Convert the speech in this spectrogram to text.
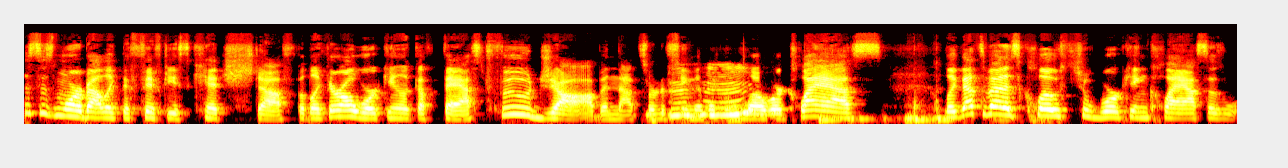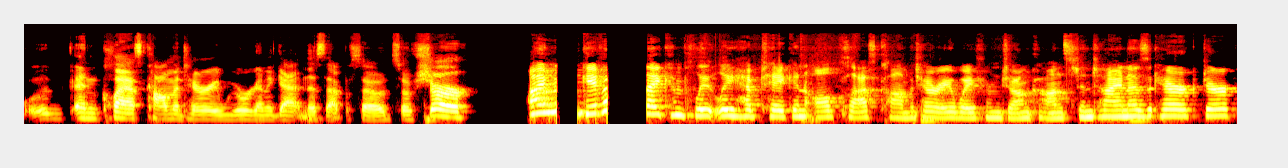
this is more about like the 50s kitsch stuff, but like they're all working like a fast food job and that sort of seen mm-hmm. like lower class. Like that's about as close to working class as and class commentary we were going to get in this episode. So sure. I'm given I completely have taken all class commentary away from John Constantine as a character,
